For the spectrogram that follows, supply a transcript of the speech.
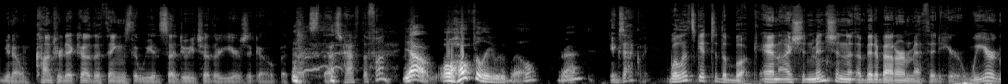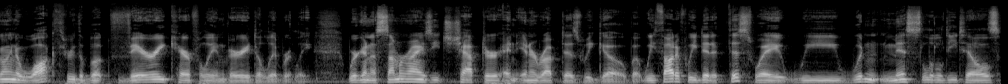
you know, contradict other things that we had said to each other years ago, but that's that's half the fun. Yeah, well, hopefully we will, right? Exactly. Well, let's get to the book. And I should mention a bit about our method here. We are going to walk through the book very carefully and very deliberately. We're going to summarize each chapter and interrupt as we go. But we thought if we did it this way, we wouldn't miss little details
